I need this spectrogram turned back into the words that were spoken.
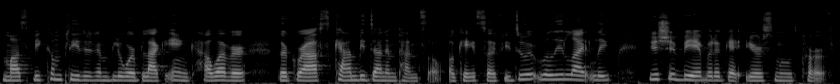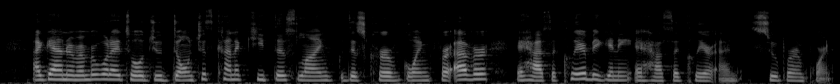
must be completed in blue or black ink. However, the graphs can be done in pencil. Okay, so if you do it really lightly, you should be able to get your smooth curve. Again, remember what I told you. Don't just kind of keep this line, this curve going forever. It has a clear beginning, it has a clear end. Super important.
